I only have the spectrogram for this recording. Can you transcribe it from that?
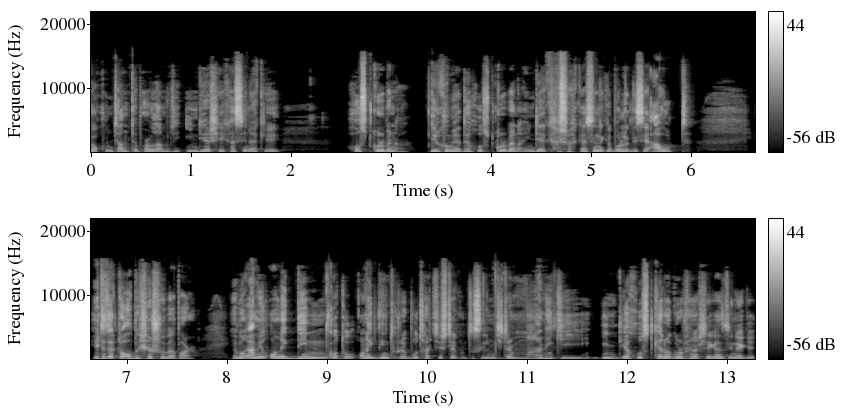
যখন জানতে পারলাম যে ইন্ডিয়া শেখ হাসিনাকে হোস্ট করবে না, দীর্ঘমেয়াদে হোস্ট করবে না, ইন্ডিয়া শেখ হাসিনাকে বলে দিছে আউট এটা তো একটা অবিশ্বাস্য ব্যাপার। এবং আমি অনেক দিন গত অনেক দিন ধরে বোঝার চেষ্টা করতেছিলাম যেটার মানে কি? ইন্ডিয়া হোস্ট কেন করবে না শেখ হাসিনাকে?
